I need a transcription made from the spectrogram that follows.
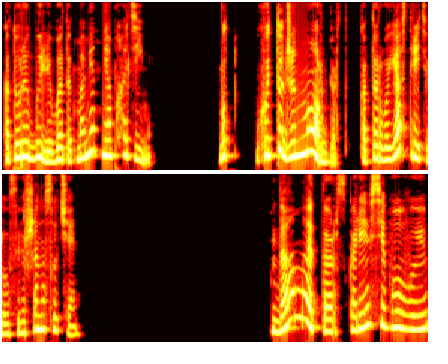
которые были в этот момент необходимы. Вот хоть тот же Норберт, которого я встретила совершенно случайно. Да, мэтр, скорее всего, вы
